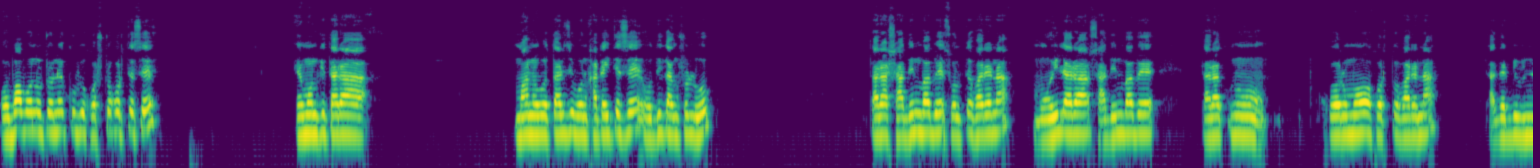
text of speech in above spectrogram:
অভাব অনুটনে খুবই কষ্ট করতেছে। এমনকি তারা মানবতার জীবন কাটাইতেছে অধিকাংশ লোক। তারা স্বাধীনভাবে চলতে পারে না। মহিলারা স্বাধীনভাবে তারা কোনো কর্ম করতে পারে না। তাদের বিভিন্ন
